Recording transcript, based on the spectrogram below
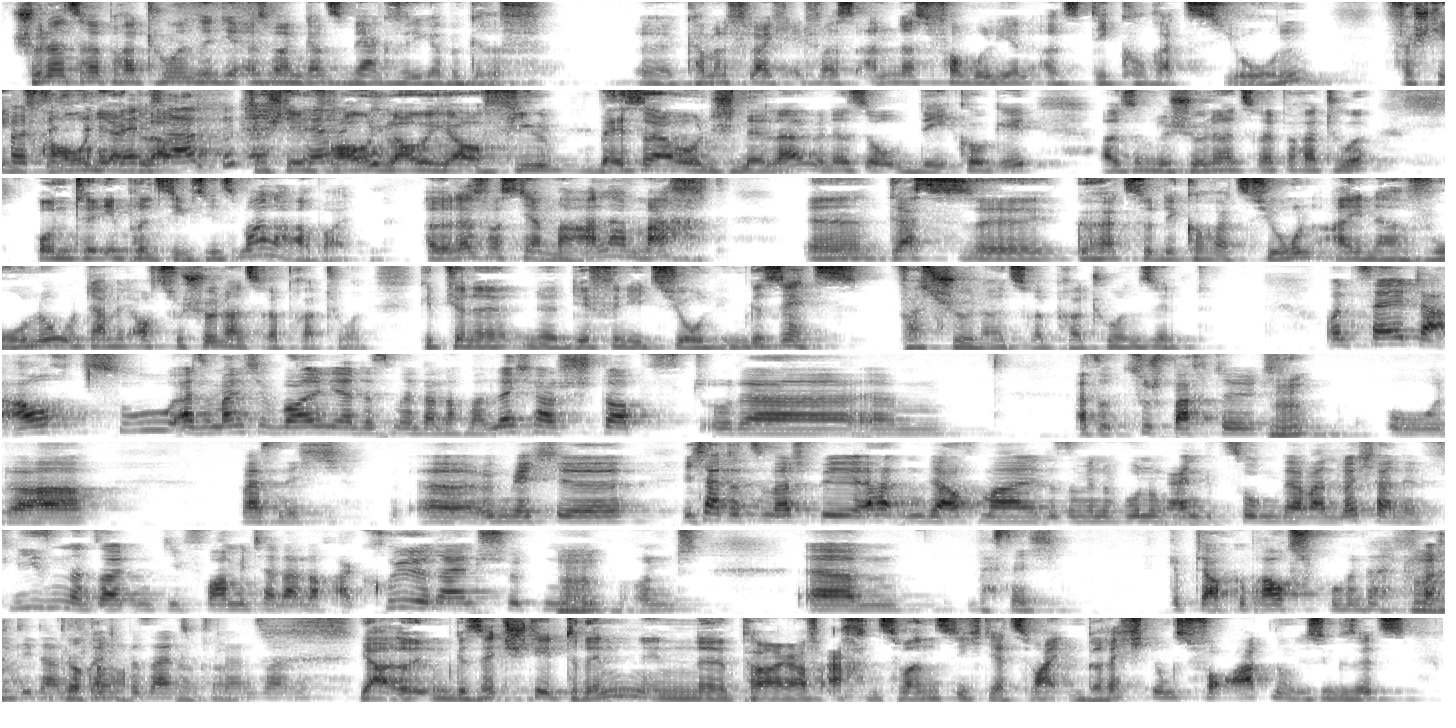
Schönheitsreparaturen sind ja erstmal ein ganz merkwürdiger Begriff. Äh, kann man vielleicht etwas anders formulieren als Dekoration. Verstehen Hört Frauen ja, glaub, verstehen Ja. Frauen, glaube ich, ja auch viel besser und schneller, wenn es so um Deko geht, als um eine Schönheitsreparatur. Und äh, im Prinzip sind es Malerarbeiten. Also das, was der Maler macht, äh, das äh, gehört zur Dekoration einer Wohnung und damit auch zu Schönheitsreparaturen. Gibt ja eine, eine Definition im Gesetz, was Schönheitsreparaturen sind. Und zählt da auch zu, also manche wollen ja, dass man dann nochmal Löcher stopft oder ähm, also zuspachtelt Hm? oder weiß nicht, äh, irgendwelche, ich hatte zum Beispiel, hatten wir auch mal, da sind wir in eine Wohnung eingezogen, da waren Löcher in den Fliesen, dann sollten die Vormieter da noch Acryl reinschütten Mhm. und ähm, weiß nicht, gibt ja auch Gebrauchsspuren einfach, Mhm. die dann Ja, vielleicht klar. beseitigt Ja, werden sollten. Ja, also im Gesetz steht drin, in äh, Paragraph 28 der zweiten Berechnungsverordnung ist ein Gesetz,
